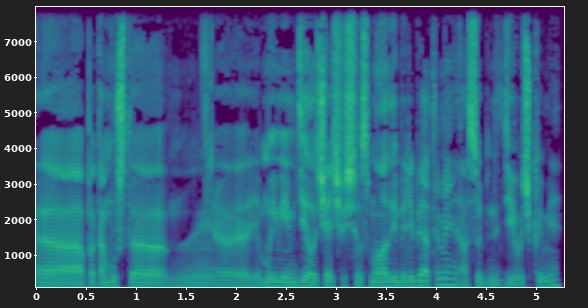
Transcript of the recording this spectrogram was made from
Потому что мы имеем дело чаще всего с молодыми ребятами, особенно девочками,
